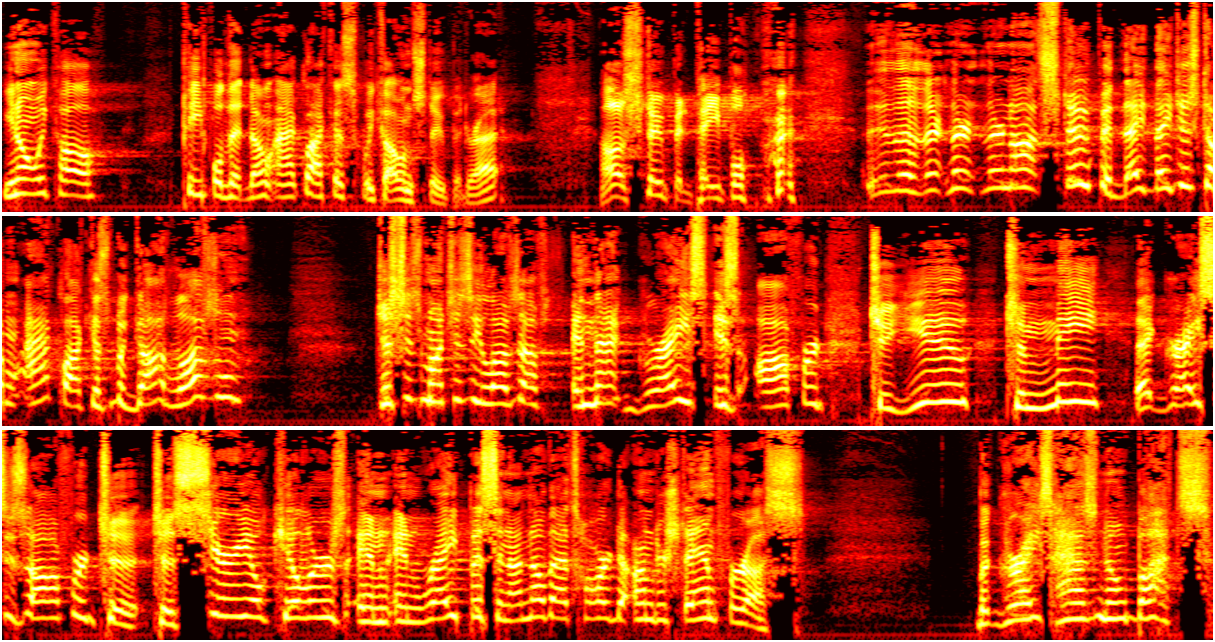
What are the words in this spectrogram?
You know what we call people that don't act like us? We call them stupid, right? Oh, stupid people. they're, they're, they're not stupid. They, they just don't act like us, but God loves them just as much as He loves us. And that grace is offered to you, to me. That grace is offered to, to serial killers and, and rapists. And I know that's hard to understand for us. But grace has no buts.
